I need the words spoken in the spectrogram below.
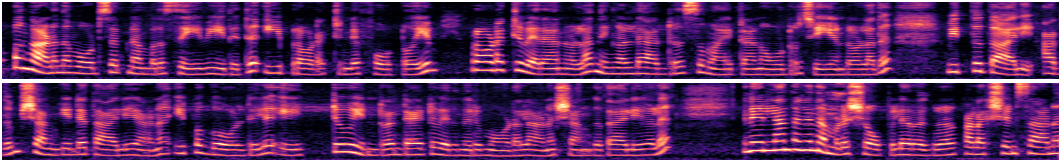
ഒപ്പം കാണുന്ന വാട്സപ്പ് നമ്പർ സേവ് ചെയ്തിട്ട് ഈ പ്രോഡക്റ്റിന്റെ ഫോട്ടോയും പ്രോഡക്റ്റ് വരാനുള്ള നിങ്ങളുടെ അഡ്രസ്സുമായിട്ടാണ് ഓർഡർ ചെയ്യേണ്ടത്. ഉള്ളത്. വിത്ത് താലി. അതും ശംഖിന്റെ താലിയാണ്. ഇപ്പോൾ ഗോൾഡിൽ ഏറ്റവും ഇൻട്രന്റ് ആയിട്ട് വരുന്നൊരു മോഡലാണ് ശംഖ് താലികൾ ഇതെല്ലാം തന്നെ നമ്മുടെ ഷോപ്പിലെ റെഗുലർ കളക്ഷൻസ് ആണ്.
